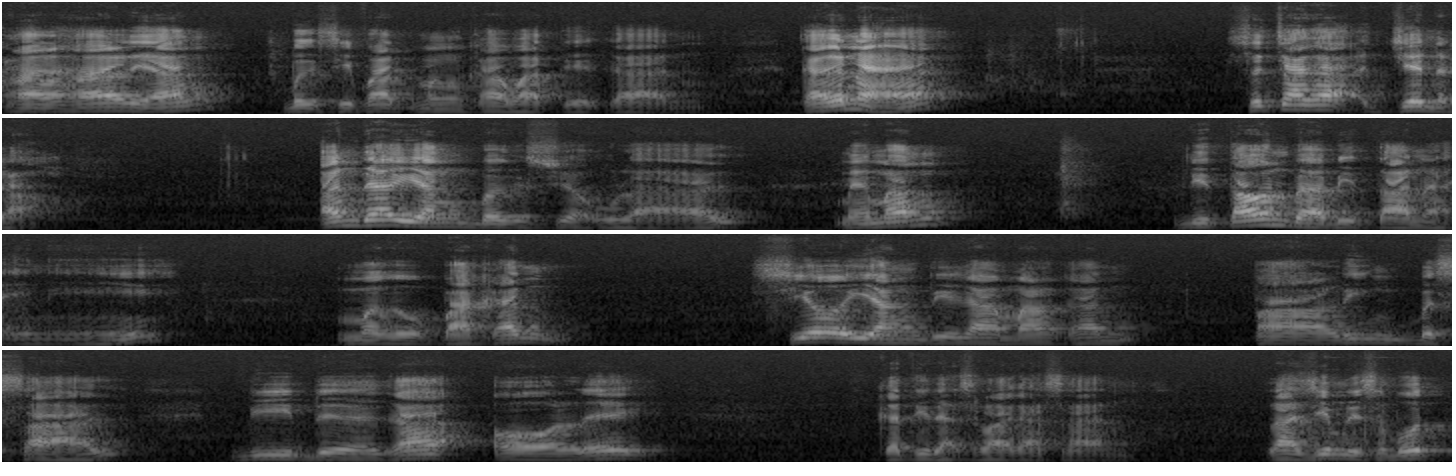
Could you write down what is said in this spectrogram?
hal-hal yang bersifat mengkhawatirkan. Karena secara general Anda yang berusia ular memang di tahun babi tanah ini merupakan sio yang diramalkan paling besar didera oleh ketidakselarasan. Lazim disebut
